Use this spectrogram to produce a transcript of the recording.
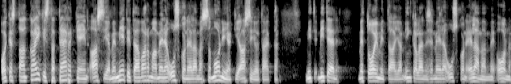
Oikeastaan kaikista tärkein asia, me mietitään varmaan meidän uskonelämässä moniakin asioita, että mit, miten me toimitaan ja minkälainen se meidän uskon elämämme on.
